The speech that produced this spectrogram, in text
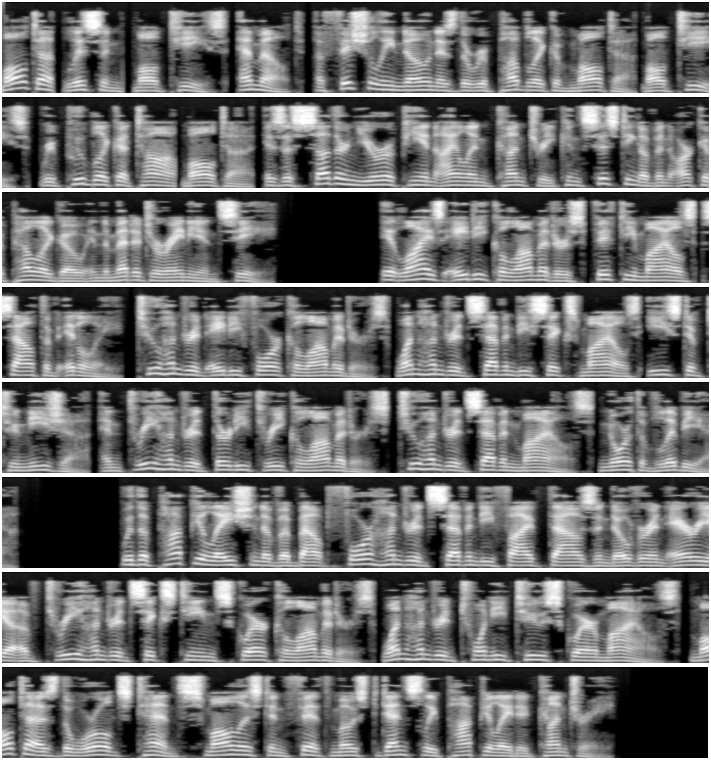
Malta, listen, Maltese, Emelt, officially known as the Republic of Malta Maltese, Republika ta Malta, is a southern European island country consisting of an archipelago in the Mediterranean Sea. It lies 80 kilometers 50 miles south of Italy, 284 kilometers 176 miles east of Tunisia, and 333 kilometers 207 miles north of Libya. With a population of about 475,000 over an area of 316 square kilometers, 122 square miles, Malta is the world's 10th smallest and fifth most densely populated country.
